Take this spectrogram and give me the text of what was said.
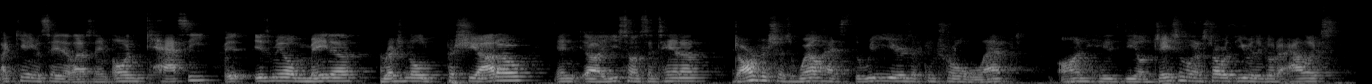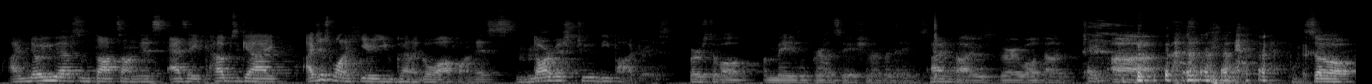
I can't even say that last name. Owen Caissie, Ismael Mena, Reginald Preciado, and uh, Yeison Santana. Darvish as well has three years of control left on his deal. Jason, we're going to start with you and then go to Alex. I know you have some thoughts on this as a Cubs guy. I just want to hear you kind of go off on this. Mhm. Darvish to the Padres. First of all, amazing pronunciation on the names. I I thought it was very well done. Hey. Uh, so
